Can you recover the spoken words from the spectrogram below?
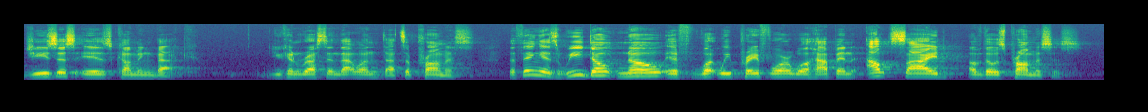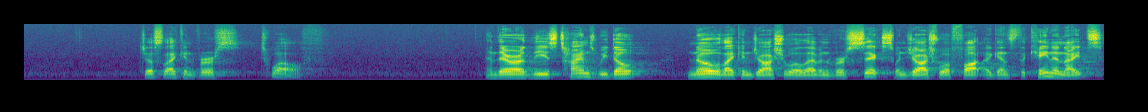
Jesus is coming back. You can rest in that one, that's a promise. The thing is, we don't know if what we pray for will happen outside of those promises. Just like in verse 12. And there are these times we don't know, like in Joshua 11, verse 6, when Joshua fought against the Canaanites.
